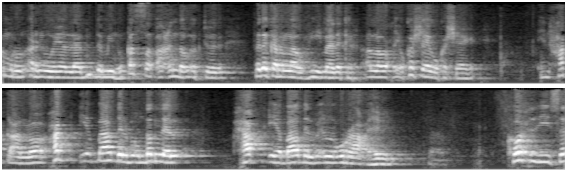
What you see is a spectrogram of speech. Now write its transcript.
amrun arrin weeyaan laabudda minhu qasab ah cindahum agtooda fadakara allahu fiihi maa dakar alla waxay u ka sheega u ka sheegay in xaq aan loo xaq iyo baailba un dad leel xaq iyo baailba in lagu raaco hebel kooxdiisa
